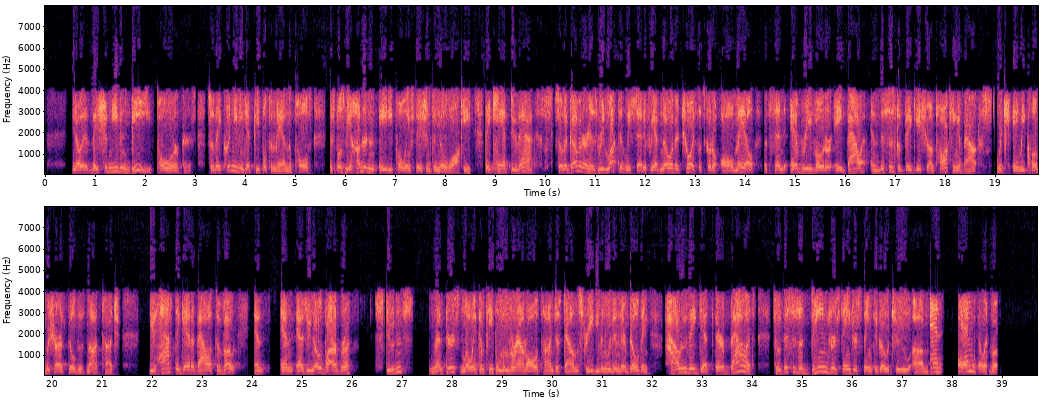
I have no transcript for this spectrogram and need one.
you know, they shouldn't even be poll workers. So they couldn't even get people to man the polls. There's supposed to be 180 polling stations in Milwaukee. They can't do that. So the governor has reluctantly said, if we have no other choice, let's go to all mail, but send every voter a ballot. And this is the big issue I'm talking about, which Amy Klobuchar's bill does not touch. You have to get a ballot to vote. And and as you know, Barbara, students Renters, low income people move around all the time just down the street, even within their building. How do they get their ballots? So this is a dangerous, dangerous thing to go to um, and, and, vote.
